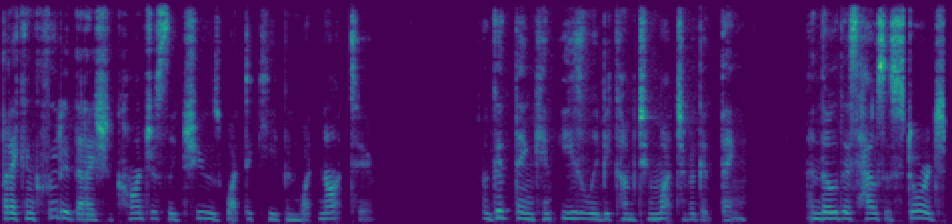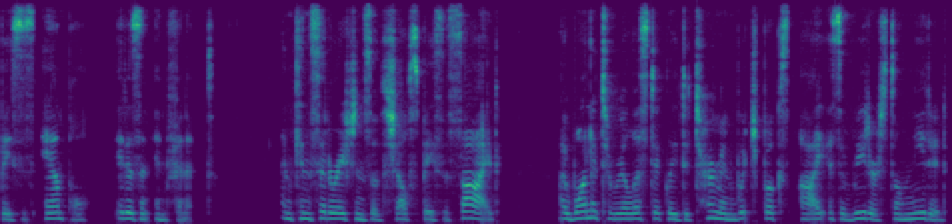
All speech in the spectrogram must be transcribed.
but I concluded that I should consciously choose what to keep and what not to. A good thing can easily become too much of a good thing, and though this house's storage space is ample, it isn't infinite. And considerations of shelf space aside, I wanted to realistically determine which books I as a reader still needed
